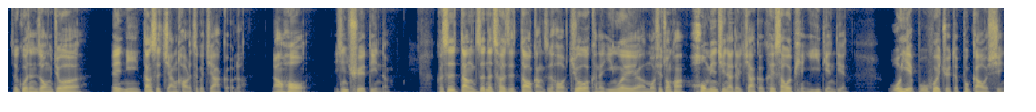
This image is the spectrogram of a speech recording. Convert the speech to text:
这个过程中就，哎，你当时讲好了这个价格了，然后已经确定了，可是当真的车子到港之后，就可能因为呃某些状况，后面进来的价格可以稍微便宜一点点，我也不会觉得不高兴，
